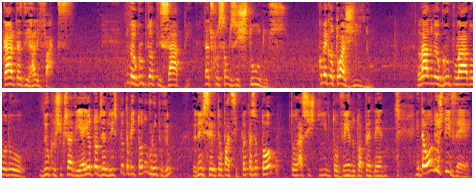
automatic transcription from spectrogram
cartas de Halifax, no meu grupo de WhatsApp, na discussão dos estudos, como é que eu estou agindo? Lá no meu grupo, lá no, no Núcleo Chico Xavier, e eu estou dizendo isso porque eu também estou no grupo, viu? Eu nem sei se estou participando, mas eu estou assistindo, estou vendo, estou aprendendo. Então, onde eu estiver,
